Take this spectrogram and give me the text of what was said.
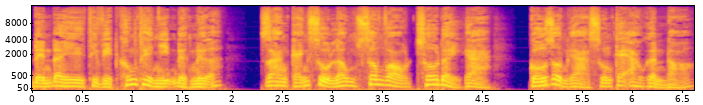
Đến đây thì vịt không thể nhịn được nữa, giang cánh sù lông xông vào xô đẩy gà, cố dồn gà xuống cái ao gần đó.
